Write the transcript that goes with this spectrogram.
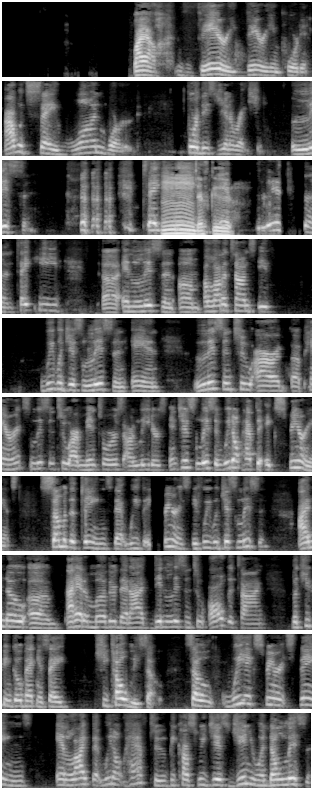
Wow, very, very important. I would say one word for this generation listen. take mm, heed. That's good. Listen, take heed uh, and listen. Um, a lot of times, if we would just listen and listen to our uh, parents, listen to our mentors, our leaders, and just listen. We don't have to experience some of the things that we've experienced if we would just listen. I know um, I had a mother that I didn't listen to all the time, but you can go back and say, she told me so. So we experience things in life that we don't have to because we just genuine don't listen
